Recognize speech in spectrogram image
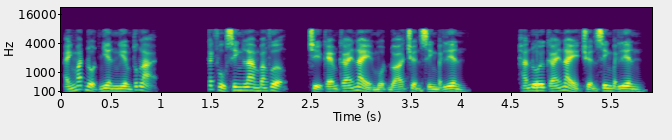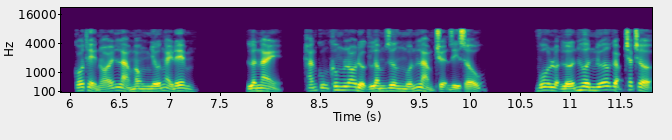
ánh mắt đột nhiên nghiêm túc lại. Cách phục sinh lam băng phượng, chỉ kém cái này một đoá chuyển sinh bạch liên. Hắn đối cái này chuyển sinh bạch liên, có thể nói là mong nhớ ngày đêm. Lần này, hắn cũng không lo được lâm dương muốn làm chuyện gì xấu. Vô luận lớn hơn nữa gặp chắc trở,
